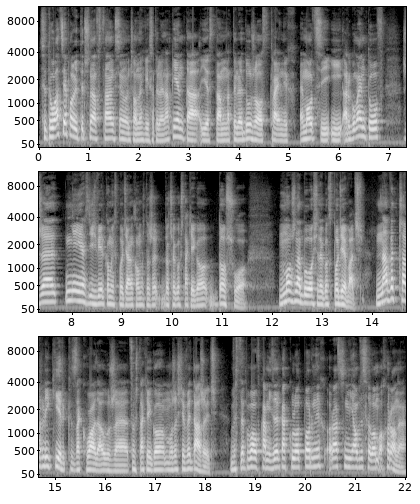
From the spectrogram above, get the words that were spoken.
Sytuacja polityczna w Stanach Zjednoczonych jest na tyle napięta, jest tam na tyle dużo skrajnych emocji i argumentów, że nie jest dziś wielką niespodzianką, że do czegoś takiego doszło. Można było się tego spodziewać. Nawet Charlie Kirk zakładał, że coś takiego może się wydarzyć. Występował w kamizelkach kuloodpornych oraz miał ze sobą ochronę.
